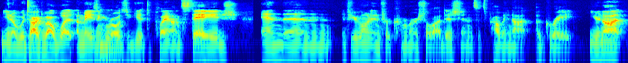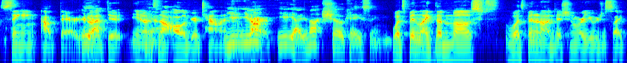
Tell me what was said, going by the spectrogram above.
you know, we talked about what amazing Mhm. roles you get to play on stage, and then if you're going in for commercial auditions, it's probably not a great. You're not singing out there. You're Yeah. not do. You know, it's not all of your talent. you, you don't you, yeah, you're not showcasing. What's been like the most? What's been an audition where you were just like,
